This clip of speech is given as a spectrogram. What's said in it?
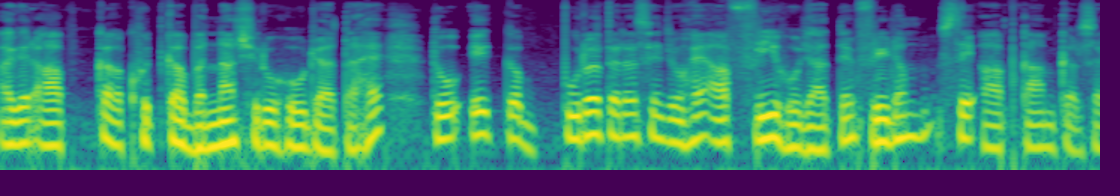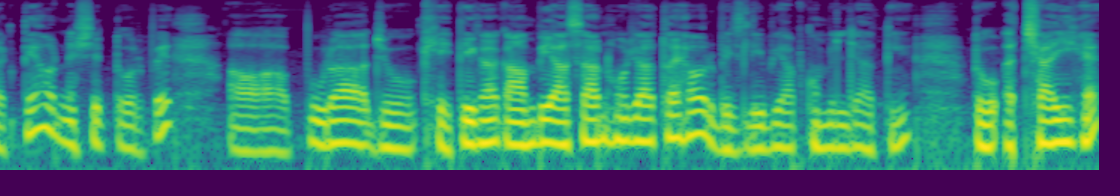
अगर आपका खुद का बनना शुरू हो जाता है तो एक पूरा तरह से जो है आप फ्री हो जाते हैं फ्रीडम से आप काम कर सकते हैं और निश्चित तौर पे पूरा जो खेती का काम भी आसान हो जाता है और बिजली भी आपको मिल जाती है। तो अच्छा ही है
